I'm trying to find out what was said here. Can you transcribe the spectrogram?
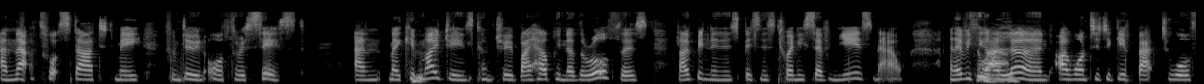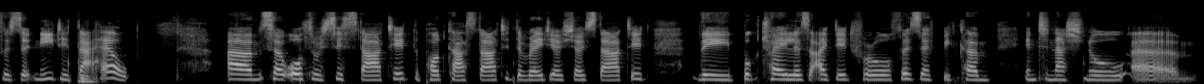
And that's what started me from doing author assist and making mm. my dreams come true by helping other authors. I've been in this business 27 years now. And everything wow. I learned, I wanted to give back to authors that needed that mm. help. Um, so Author Assist started, the podcast started, the radio show started, the book trailers that I did for authors have become international um,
